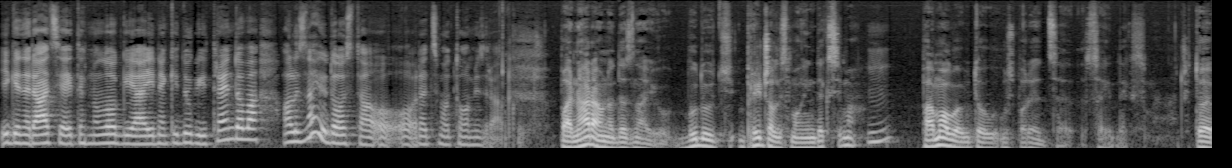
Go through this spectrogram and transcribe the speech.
i generacija i tehnologija i nekih drugih trendova, ali znaju dosta o, o recimo Tomi Zdravkoviću. Pa naravno da znaju. Budući, pričali smo o indeksima, Mhm. pa mogu bi to usporediti sa, sa indeksima. Znači, to je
